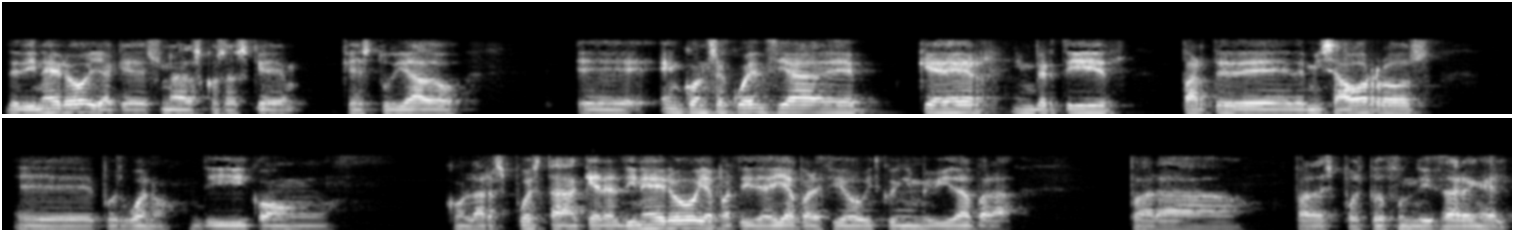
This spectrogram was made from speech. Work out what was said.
dinero, ya que es una de las cosas que, he estudiado eh, en consecuencia de querer invertir parte de, mis ahorros, eh, pues bueno, di con, con la respuesta que era el dinero y a partir de ahí apareció Bitcoin en mi vida para, para para después profundizar en él.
